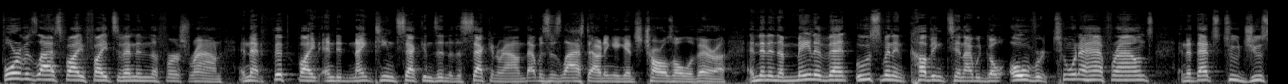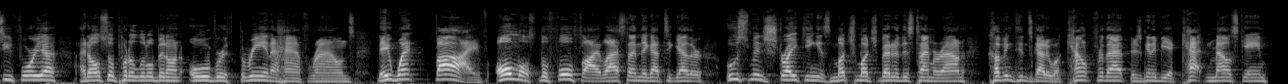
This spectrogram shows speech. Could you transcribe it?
four of his last five fights have ended in the first round, and that fifth fight ended 19 seconds into the second round. That was his last outing against Charles Oliveira. And then in the main event, Usman and Covington, I would go over two and a half rounds. And if that's too juicy for you, I'd also put a little bit on over three and a half rounds. They went five, almost the full five last time they got together. Usman's striking is much, much better this time around. Covington's got to account for that. There's going to be a cat and mouse game.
